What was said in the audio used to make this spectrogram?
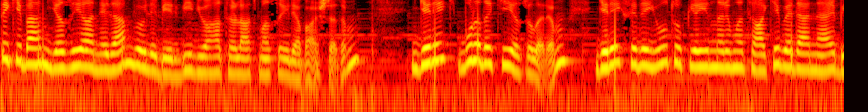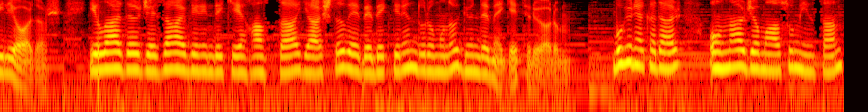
Peki ben yazıya neden böyle bir video hatırlatmasıyla başladım? Gerek buradaki yazılarım, gerekse de YouTube yayınlarımı takip edenler biliyordur. Yıllardır cezaevlerindeki hasta, yaşlı ve bebeklerin durumunu gündeme getiriyorum. Bugüne kadar onlarca masum insan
